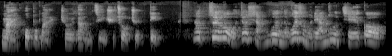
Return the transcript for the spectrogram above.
买或不买就让你自己去做决定。那最后我就想问了，为什么梁柱结构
